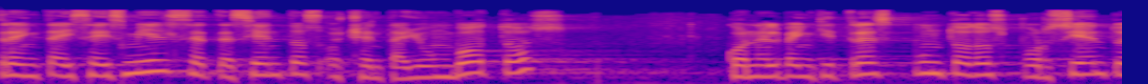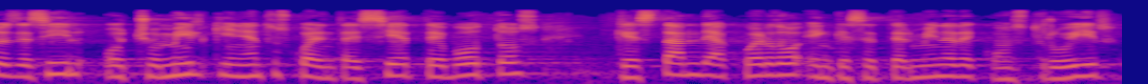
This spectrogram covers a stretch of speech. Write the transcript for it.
36.781 votos, con el 23.2%, es decir, 8.547 votos que están de acuerdo en que se termine de construir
